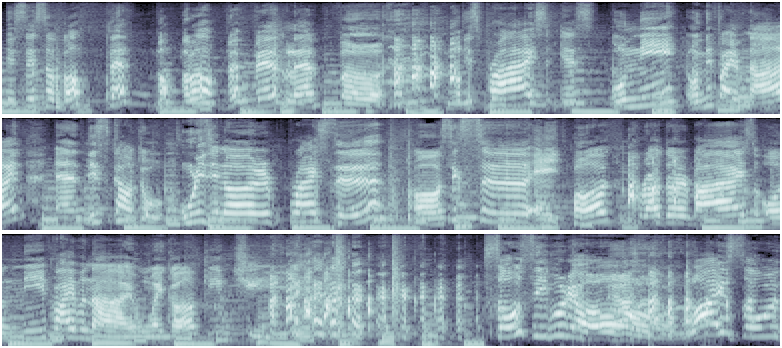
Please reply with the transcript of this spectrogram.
this is a buffet buffet level. This price is only only 59 and discount original price uh 68 uh, but brother buys only 59 oh my god kimchi. So siburio why so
